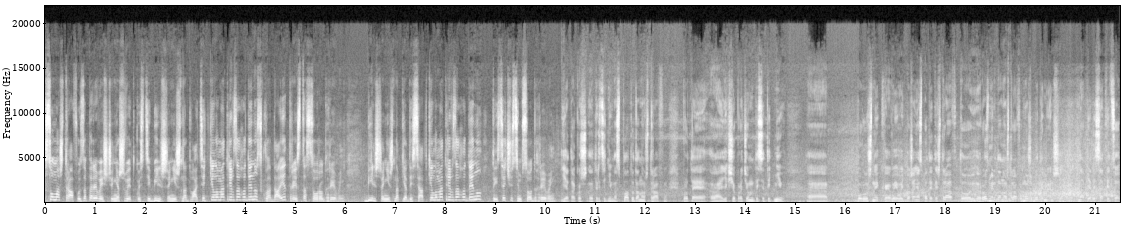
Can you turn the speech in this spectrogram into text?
Сума штрафу за перевищення швидкості більше ніж на 20 км за годину складає 340 гривень. Більше ніж на 50 км за годину 1700 гривень. Є також е, 30 днів на сплату даного штрафу. Проте, е, якщо протягом 10 днів е, порушник виявить бажання сплатити штраф, то розмір даного штрафу може бути менший на 50%.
